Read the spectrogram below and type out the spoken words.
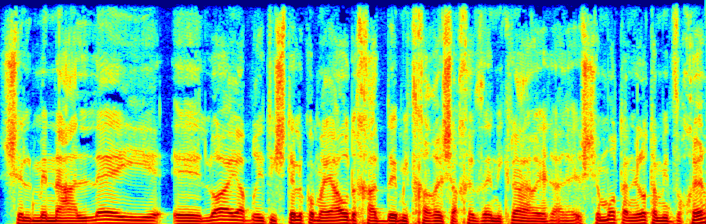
של מנהלי, אה, לא היה בריטיש טלקום, היה עוד אחד אה, מתחרה שאחרי זה נקנה, אה, שמות אני לא תמיד זוכר.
